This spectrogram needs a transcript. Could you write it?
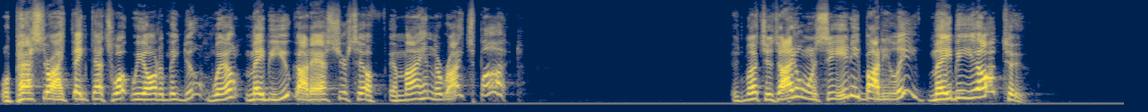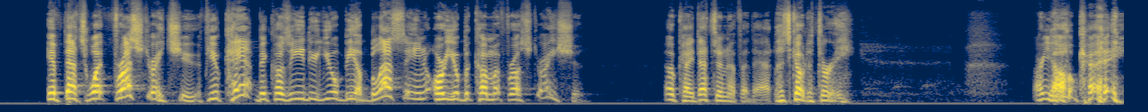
Well, Pastor, I think that's what we ought to be doing. Well, maybe you got to ask yourself, am I in the right spot? As much as I don't want to see anybody leave, maybe you ought to. If that's what frustrates you, if you can't, because either you'll be a blessing or you'll become a frustration. Okay, that's enough of that. Let's go to three. Are you okay?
